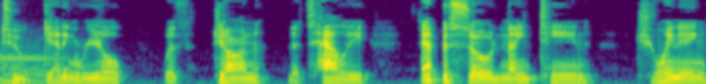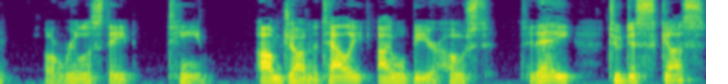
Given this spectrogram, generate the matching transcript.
to Getting Real with John Natale, episode 19 Joining a Real Estate Team. I'm John Natale. I will be your host today to discuss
